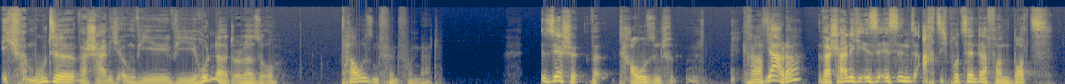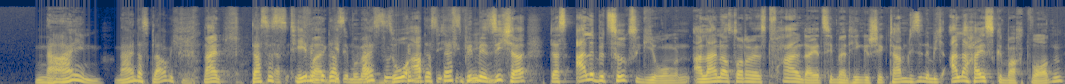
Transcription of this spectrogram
ich vermute wahrscheinlich irgendwie wie 100 oder so. 1500. Sehr schön. 1000. Krass, ja, oder? Wahrscheinlich ist, ist sind 80 Prozent davon Bots. Nein, nein, das glaube ich nicht. Nein, das, ist, das Thema geht das, im Moment weißt du, so ab. Ich bin mir sicher, dass alle Bezirksregierungen, alleine aus Nordrhein-Westfalen, da jetzt jemand hingeschickt haben, die sind nämlich alle heiß gemacht worden.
